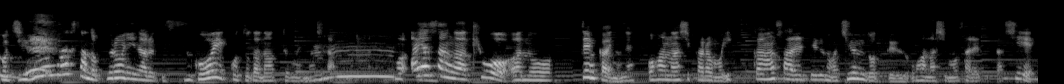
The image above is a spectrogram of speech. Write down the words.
もう自分らしさのプロになるってすごいことだなって思いました。もうあやさんが今日、あの、前回のね、お話からも一貫されているのが純度っていうお話もされてたし、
